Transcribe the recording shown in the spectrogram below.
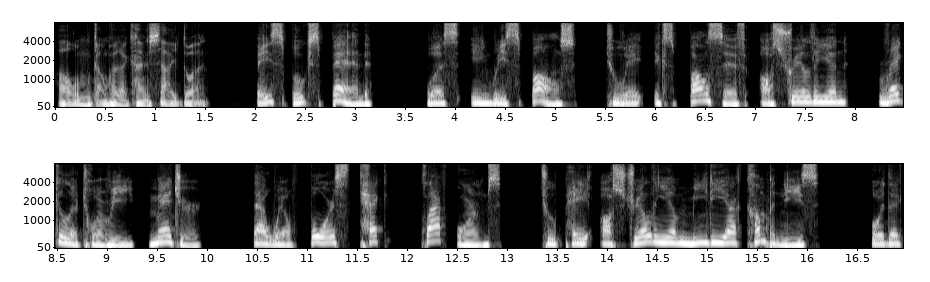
好，我们赶快来看下一段。Facebook's ban was in response to a expansive Australian regulatory measure that will force tech platforms to pay Australian media companies for the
